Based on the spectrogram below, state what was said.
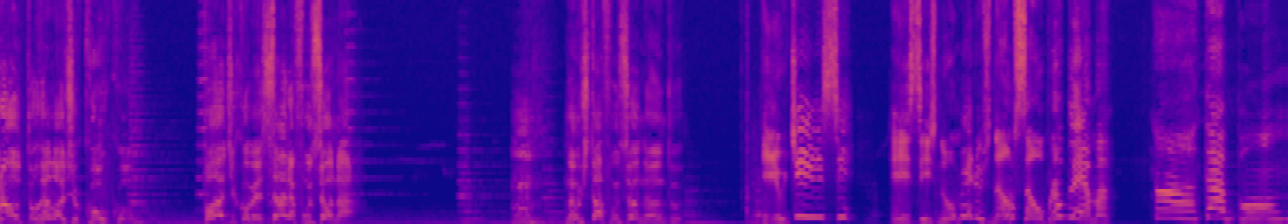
Pronto, relógio Cuco. Pode começar a funcionar. Hum, não está funcionando. Eu disse. Esses números não são o problema. Ah, tá bom.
